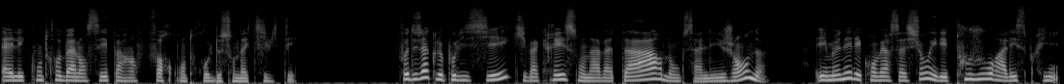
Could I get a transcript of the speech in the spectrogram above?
elle est contrebalancée par un fort contrôle de son activité. Il faut déjà que le policier, qui va créer son avatar, donc sa légende, et mener les conversations, il est toujours à l'esprit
